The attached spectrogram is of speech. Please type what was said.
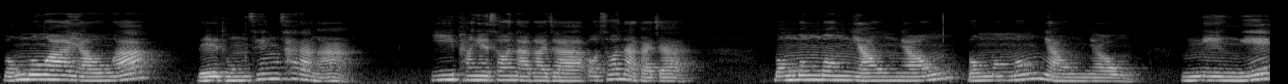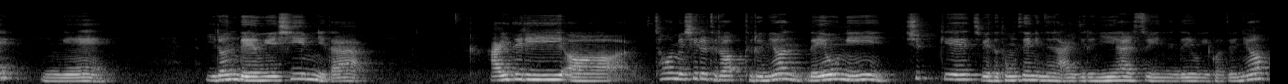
멍멍아 야옹아 내 동생 사랑아. 이 방에서 나가자. 어서 나가자. 멍멍멍 야옹야옹. 멍멍멍 야옹야옹. 응애응애 응애. 이런 내용의 시입니다. 아이들이 어, 처음에 시를 들어, 들으면 내용이 쉽게 집에서 동생 있는 아이들은 이해할 수 있는 내용이거든요.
